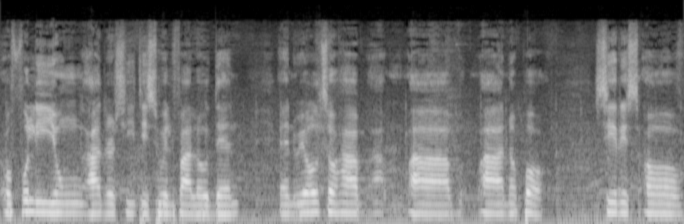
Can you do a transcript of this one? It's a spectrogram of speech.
hopefully yung other cities will follow then and we also have uh, uh, ano po series of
